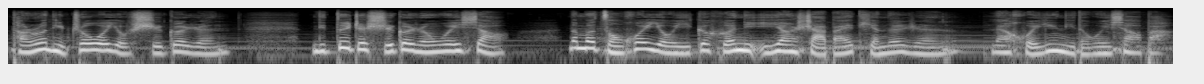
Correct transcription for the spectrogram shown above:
倘若你周围有十个人，你对着十个人微笑，那么总会有一个和你一样傻白甜的人来回应你的微笑吧。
